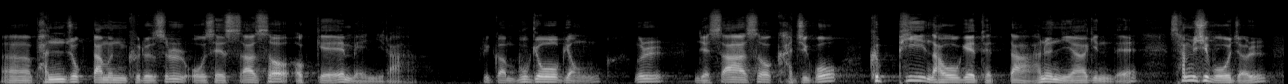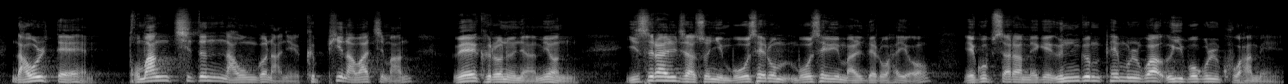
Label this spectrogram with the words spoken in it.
어, 반죽 담은 그릇을 옷에 싸서 어깨에 매니라. 그러니까 무교병을 이제 싸서 가지고 급히 나오게 됐다 하는 이야기인데 35절 나올 때 도망치듯 나온 건 아니에요. 급히 나왔지만 왜 그러느냐면 이스라엘 자손이 모세로 모세의 말대로 하여 애굽 사람에게 은금 패물과 의복을 구함에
